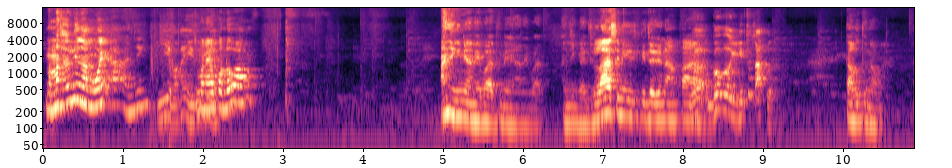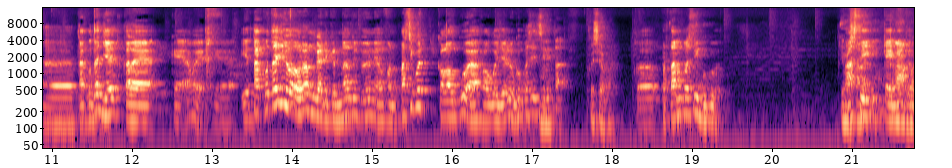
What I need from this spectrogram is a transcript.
nah masalah dia nggak nge-WA anjing? Iya makanya itu cuma nelpon doang. Anjing ini aneh banget nih aneh banget. Anjing gak jelas ini kejadian gua apa gua kalau gitu takut. Takut kenapa Eh, takut aja kalau kayak apa ya kayak ya takut aja orang nggak dikenal tiba-tiba nelpon pasti gue kalau gue kalau gue jadi gue pasti cerita. Ke siapa? Ke pertama pasti ibu gue Ya, pasti kayak kenapa? gitu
